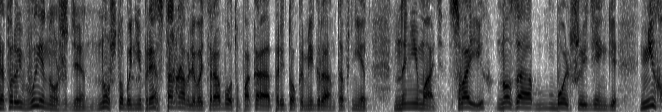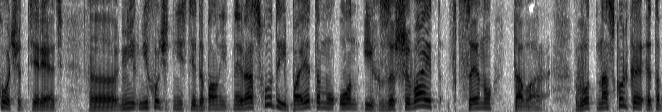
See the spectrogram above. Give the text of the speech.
который вынужден, ну, чтобы не приостанавливать работу, пока притока мигрантов нет, нанимать своих, но за большие деньги, не хочет терять, э, не, не хочет нести дополнительные расходы, и поэтому он их зашивает в цену товара. Вот насколько это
